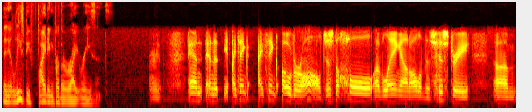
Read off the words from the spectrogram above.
then at least be fighting for the right reasons. Right. And and it, I think I think overall, just the whole of laying out all of this history um,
